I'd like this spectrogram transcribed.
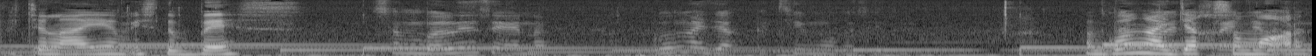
pecel ayam is the best. Sembalnya sih enak. Gue ngajak ke Cimo ke situ. Gue ngajak semua orang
